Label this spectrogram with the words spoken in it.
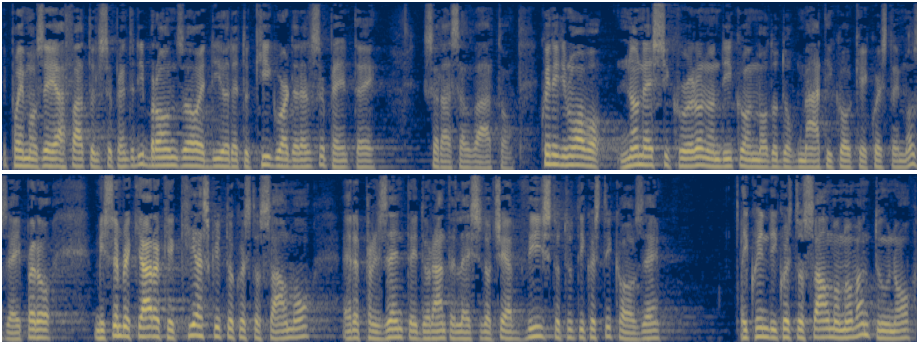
E poi Mosè ha fatto il serpente di bronzo e Dio ha detto chi guarderà il serpente sarà salvato. Quindi di nuovo non è sicuro, non dico in modo dogmatico che questo è Mosè, però mi sembra chiaro che chi ha scritto questo salmo era presente durante l'esodo, cioè ha visto tutte queste cose e quindi questo Salmo 91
